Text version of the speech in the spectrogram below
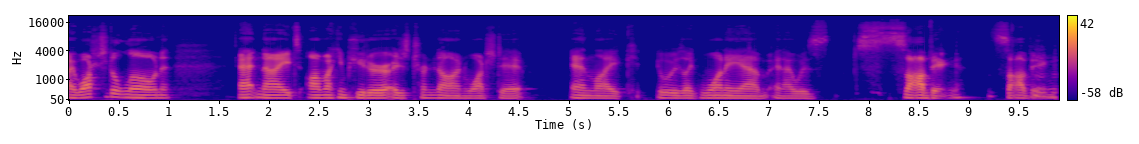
I watched it alone at night on my computer. I just turned it on, watched it, and like it was like 1 a.m. and I was sobbing, sobbing.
